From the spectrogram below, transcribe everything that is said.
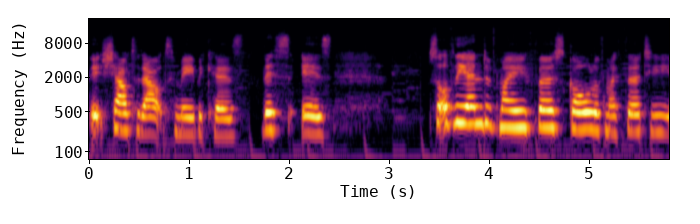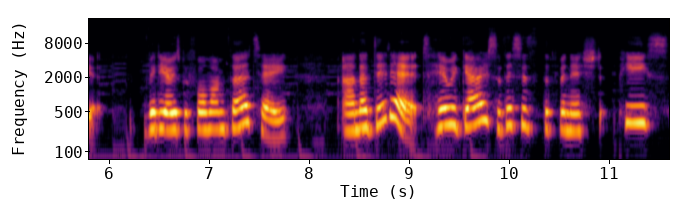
it shouted out to me because this is sort of the end of my first goal of my 30 videos before I'm 30. And I did it. Here we go. So this is the finished piece.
